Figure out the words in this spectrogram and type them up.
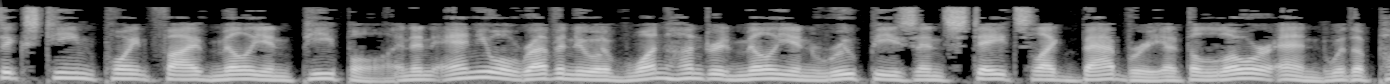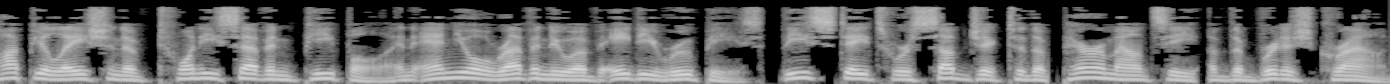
16.5 million people and an annual revenue of 100 million rupees and states like Babri at the lower end with a population of 27 people and annual revenue of 80 rupees. These states were subject to the paramountcy of the British Crown.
